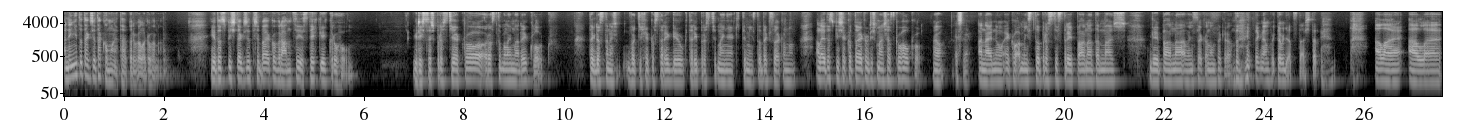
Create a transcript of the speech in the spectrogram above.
a není to tak, že ta komunita je privilegovaná. Je to spíš tak, že třeba jako v rámci jistých gay kruhů, když jsi prostě jako rostomilý mladý kluk, tak dostaneš od těch jako starých geů, který prostě mají nějaký ty místa, tak jsou jako no. Ale je to spíš jako to, jako když máš hezkou holku, jo. Jasně. A najednou jako a místo prostě straight pána, tam máš gay pána a oni jsou jako no tak jo, tak nám pojďte udělat stáž tady. ale, ale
